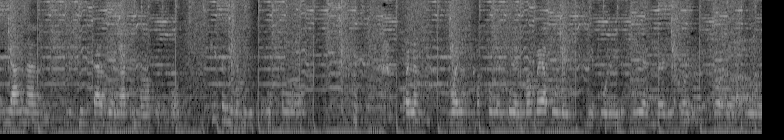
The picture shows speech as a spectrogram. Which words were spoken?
kailangan masintabi ang ating mga kuko. Kita niyo naman yung kuko. walang, walang kakulay-kulay. Mamaya kulay, may kulay na po yan. Very colorful.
